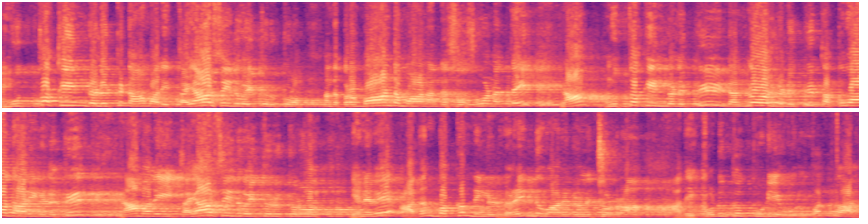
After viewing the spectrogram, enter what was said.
முத்தகீன்களுக்கு நாம் அதை தயார் செய்து வைத்திருக்கிறோம். அந்த பிரம்மாண்டமான அந்த சு- சுவனத்தை நாம் முத்தகீன்களுக்கு நல்லோர்களுக்கு தக்குவாதாரிகளுக்கு நாம் அதை தயார் செய்து வைத்திருக்கிறோம். எனவே அதன் பக்கம் நீங்கள் விரைந்து வாருங்கள்னு சொல்றான். அதை கொடுக்கக்கூடிய ஒரு பத்தாக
